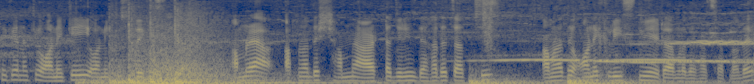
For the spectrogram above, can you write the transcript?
থেকে নাকি অনেকেই অনেক কিছু দেখেছে আমরা আপনাদের সামনে আর একটা জিনিস দেখাতে চাচ্ছি। আমাদের অনেক রিস্ক নিয়ে এটা আমরা দেখাচ্ছি আপনাদের।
